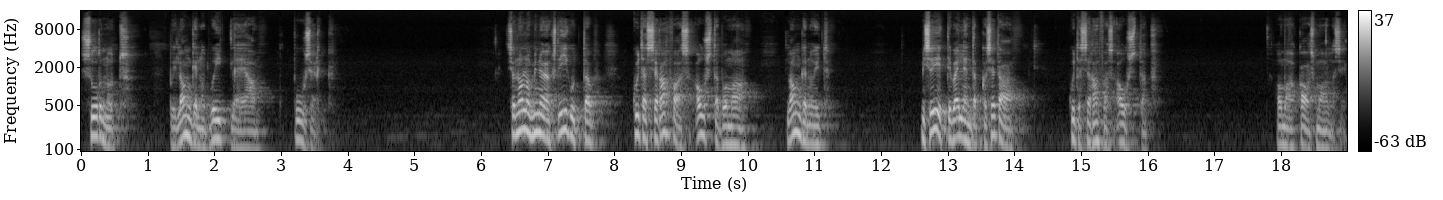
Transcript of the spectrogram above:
surnud või langenud võitleja puusärk. see on olnud minu jaoks liigutav, kuidas see rahvas austab oma langenuid, mis õieti väljendab ka seda, kuidas see rahvas austab oma kaasmaalasi.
